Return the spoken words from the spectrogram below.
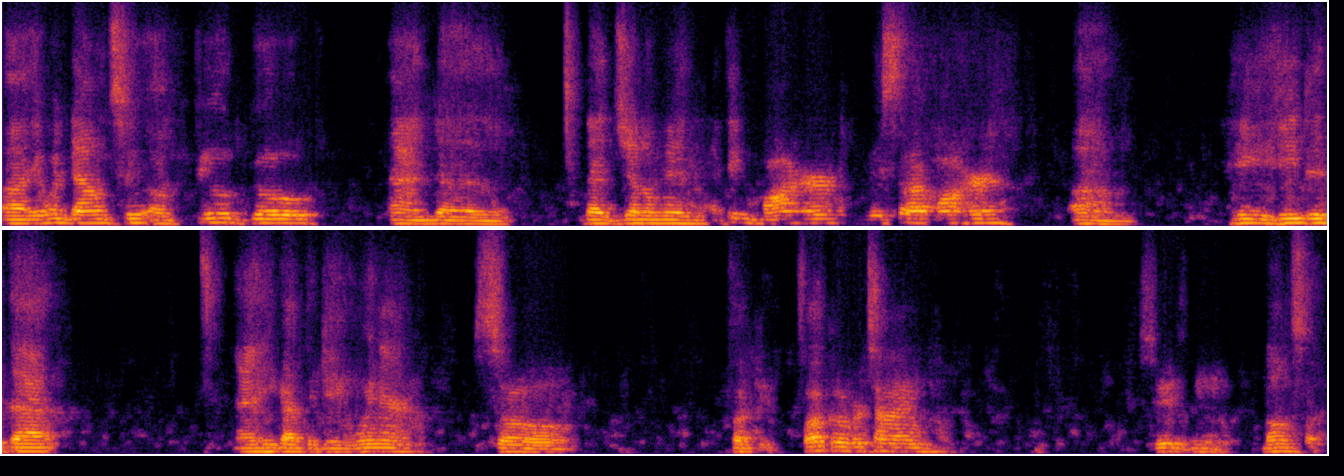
Uh, it went down to a field goal, and uh, that gentleman, I think Maher, they still Maher. Um, he he did that, and he got the game winner. So, fuck it, fuck overtime. Excuse me, Lone Star.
